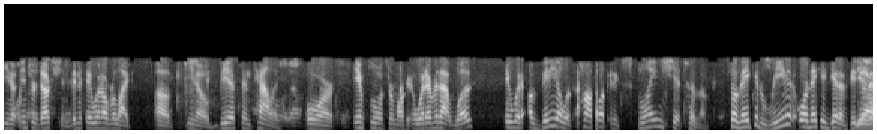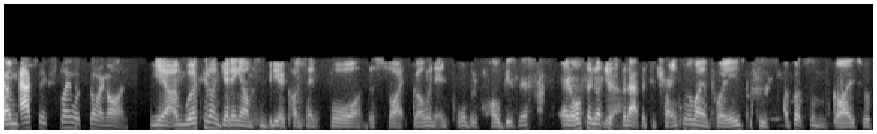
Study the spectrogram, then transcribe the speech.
you know, introduction, then if they went over like, uh, you know, BSN talent or influencer marketing or whatever that was, it would a video would pop up and explain shit to them, so they could read it or they could get a video Yeah, that I'm- actually explain what's going on. Yeah, I'm working on getting um some video content for the site going and for the whole business, and also not Yeah. just for that, but to train some of my employees because I've got some guys who are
